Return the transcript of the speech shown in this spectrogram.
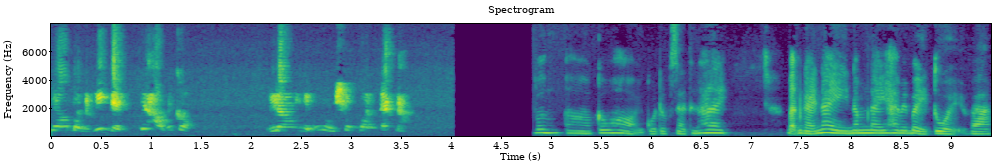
do mình quyết định chứ không còn do những người xung quanh tác động Vâng, à, câu hỏi của độc giả thứ hai. Bạn gái này năm nay 27 tuổi và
